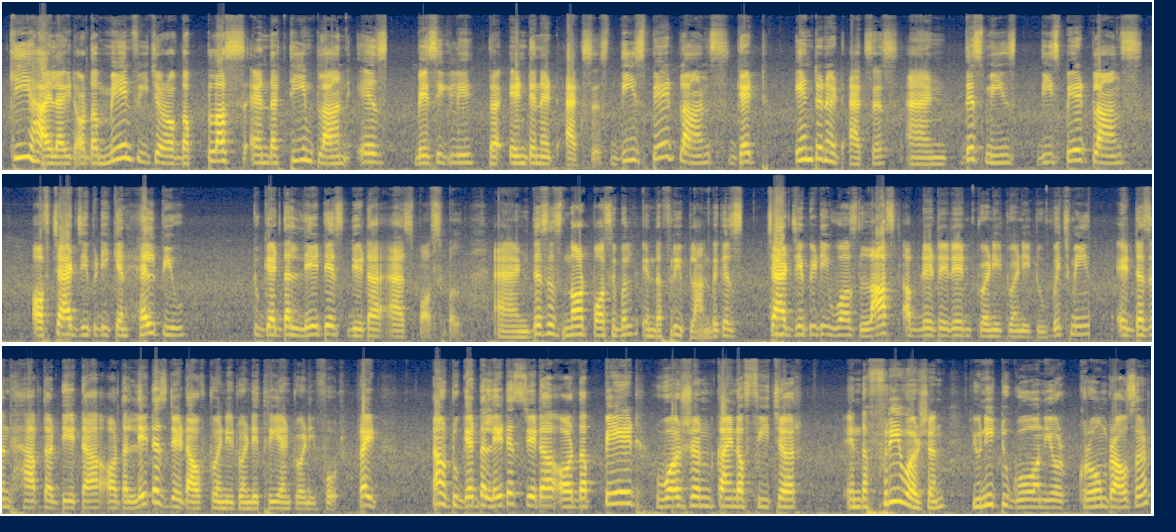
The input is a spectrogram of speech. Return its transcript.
key highlight or the main feature of the plus and the team plan is basically the internet access. These paid plans get internet access and this means these paid plans of ChatGPT can help you to get the latest data as possible and this is not possible in the free plan because ChatGPT was last updated in 2022 which means it doesn't have the data or the latest data of 2023 and 24 right? Now to get the latest data or the paid version kind of feature in the free version you need to go on your Chrome browser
